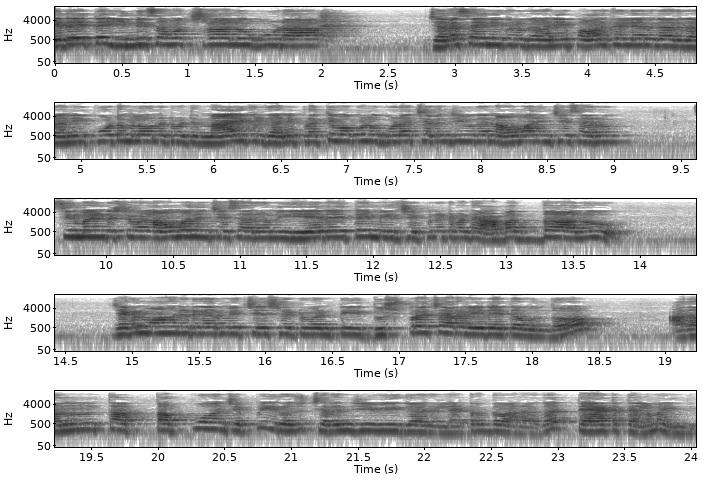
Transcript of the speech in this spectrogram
ఏదైతే ఇన్ని సంవత్సరాలు కూడా జన సైనికులు గాని పవన్ కళ్యాణ్ గారు గాని కూటమిలో ఉన్నటువంటి నాయకులు గాని ప్రతి ఒక్కరు కూడా చిరంజీవి గారిని అవమానించేశారు సినిమా ఇండస్ట్రీ వాళ్ళని అవమానించేశారు అని ఏదైతే మీరు చెప్పినటువంటి అబద్ధాలు జగన్మోహన్ రెడ్డి గారు మీరు చేసినటువంటి దుష్ప్రచారం ఏదైతే ఉందో అదంతా తప్పు అని చెప్పి ఈరోజు చిరంజీవి గారి లెటర్ ద్వారాగా తేట తెల్లమైంది.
